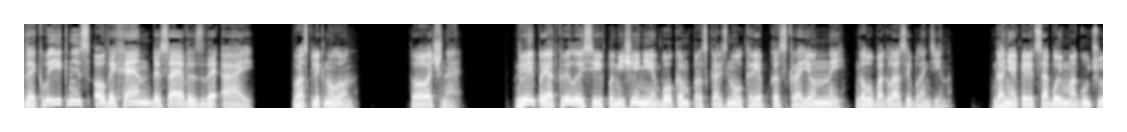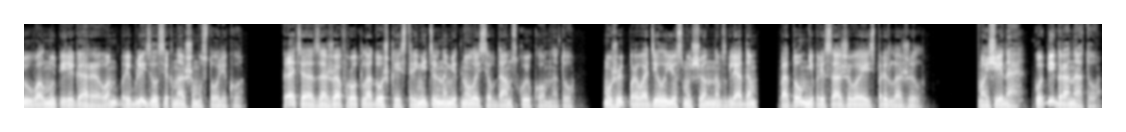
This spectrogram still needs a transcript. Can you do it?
«The quickness of the hand deceives the eye», — воскликнул он. «Точно». Дверь приоткрылась, и в помещение боком проскользнул крепко скроенный голубоглазый блондин. Гоня перед собой могучую волну перегара, он приблизился к нашему столику. Катя, зажав рот ладошкой, стремительно метнулась в дамскую комнату. Мужик проводил ее смущенным взглядом, потом, не присаживаясь, предложил. «Мужчина, купи гранату».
